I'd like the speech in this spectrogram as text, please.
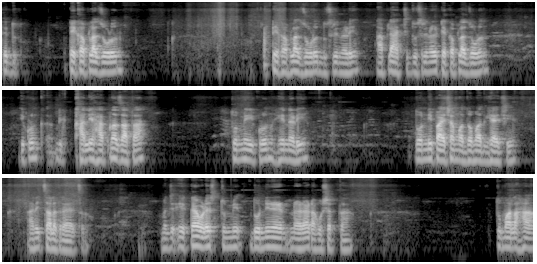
ते दु टेकअपला जोडून टेकअपला जोडून दुसरी नळी आपल्या हातची दुसरी नळी टेकअपला जोडून इकडून खाली हात न जाता तुम्ही इकडून ही नळी दोन्ही पायाच्या मधोमध घ्यायची आणि चालत राहायचं. म्हणजे एका वेळेस तुम्ही दोन्ही नळ्या टाकू शकता. तुम्हाला हा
